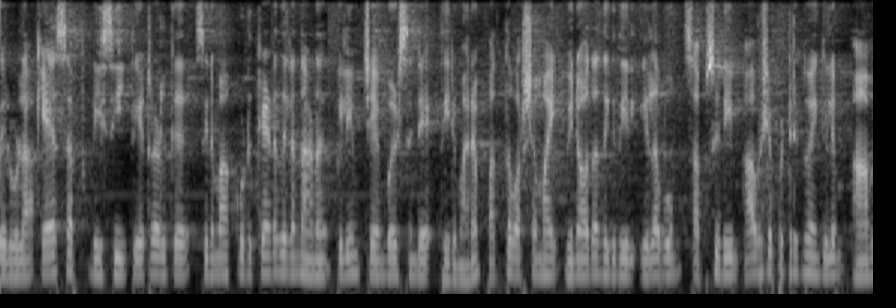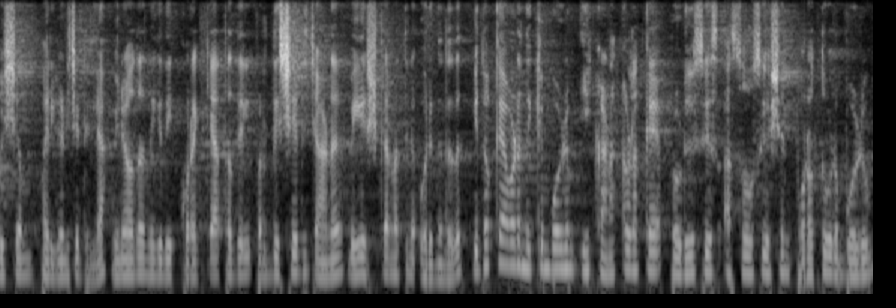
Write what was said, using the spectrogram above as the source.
ഉടമസ്ഥതയിലുള്ള K S F D C തിയേറ്ററുകൾക്ക് സിനിമ കൊടുക്കേണ്ടതില്ലെന്നാണ് ഫിലിം ചേംബേഴ്സിന്റെ തീരുമാനം. പത്ത് വർഷമായി വിനോദ നികുതിയിൽ ഇളവും സബ്സിഡിയും ആവശ്യപ്പെട്ടിരുന്നുവെങ്കിലും ആവശ്യം പരിഗണിച്ചിട്ടില്ല. വിനോദ നികുതി കുറയ്ക്കാത്തതിൽ പ്രതിഷേധിച്ചാണ് ബഹിഷ്കരണത്തിന് ഒരുങ്ങുന്നത്. ഇതൊക്കെ അവിടെ നിൽക്കുമ്പോഴും ഈ കണക്കുകളൊക്കെ പ്രൊഡ്യൂസേഴ്സ് അസോസിയേഷൻ പുറത്തുവിടുമ്പോഴും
